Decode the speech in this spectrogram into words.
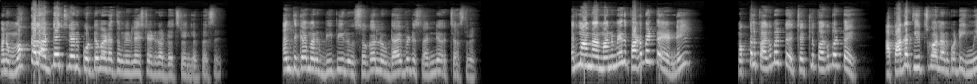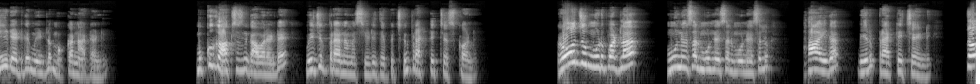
మనం మొక్కలు అడ్డొచ్చినాయని అతను రియల్ ఎస్టేట్గా అడ్డొచ్చినాయని చెప్పేసి. అందుకే మనకు బీపీలు షుగర్లు డయాబెటీస్ అన్నీ వచ్చేస్తున్నాయి. అది మా మన మీద పగబెట్టాయండి. మొక్కలు పగబట్టాయి చెట్లు పగబట్టాయి. ఆ పగ తీర్చుకోవాలనుకుంటే ఇమీడియట్గా మీ ఇంట్లో మొక్క నాటండి. ముక్కుకు ఆక్సిజన్ కావాలంటే మ్యూజిక్ ప్రాణాయామ సీడీ తెప్పించుకుని ప్రాక్టీస్ చేసుకోండి. రోజు మూడు పూట్ల మూడు నిమిషాలు మూడు నిమిషాలు మూడు నిమిషాలు హాయిగా మీరు ప్రాక్టీస్ చేయండి. So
